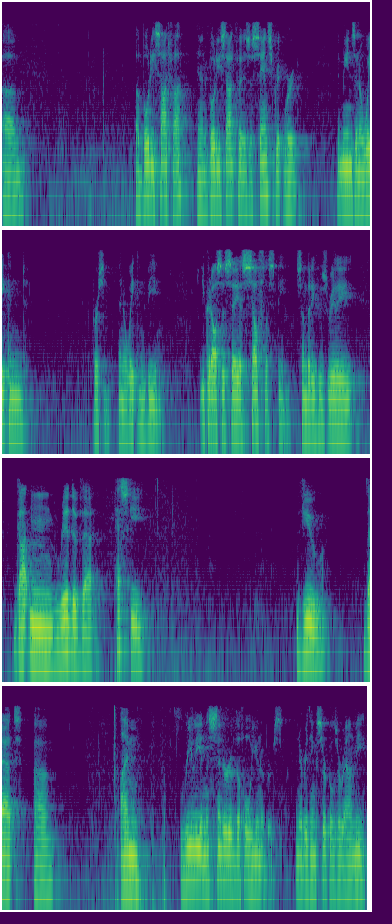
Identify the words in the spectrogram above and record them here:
um, a bodhisattva, and a bodhisattva is a Sanskrit word that means an awakened person, an awakened being. You could also say a selfless being, somebody who's really gotten rid of that pesky view that um, I'm really in the center of the whole universe and everything circles around me.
